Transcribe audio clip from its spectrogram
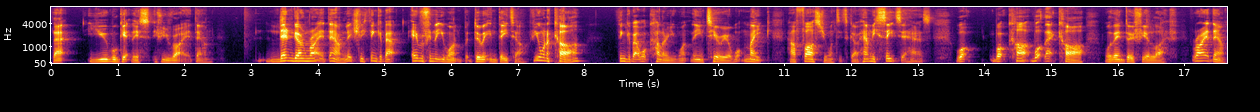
that you will get this if you write it down. Then go and write it down. Literally think about everything that you want, but do it in detail. If you want a car, think about what color you want, the interior, what make, how fast you want it to go, how many seats it has, what what car what that car will then do for your life. Write it down.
